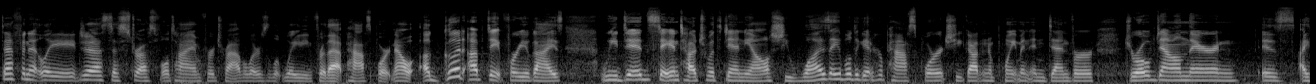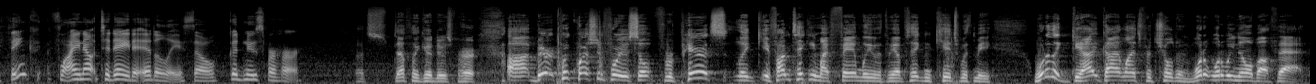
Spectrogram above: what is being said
Definitely just a stressful time for travelers waiting for that passport. Now, a good update for you guys. We did stay in touch with Danielle. She was able to get her passport. She got an appointment in Denver, drove down there, and is, I think, flying out today to Italy. So, good news for her. That's definitely good news for her. Uh, Beret, quick question for you. So, for parents, like if I'm taking my family with me, I'm taking kids with me, what are the gu guidelines for children? What, what do we know about that?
